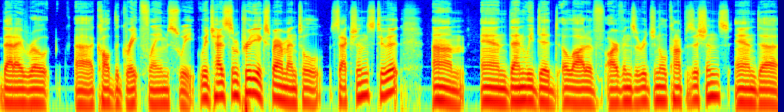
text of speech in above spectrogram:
that I wrote uh, called the Great Flame Suite, which has some pretty experimental sections to it. Um, and then we did a lot of Arvind's original compositions and. Uh,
